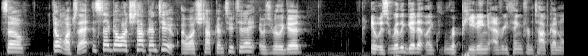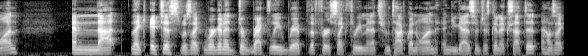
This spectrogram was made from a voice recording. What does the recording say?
So don't watch that. Instead, go watch Top Gun 2. I watched Top Gun 2 today. It was really good. It was really good at like repeating everything from Top Gun 1 and not like it just was like we're gonna directly rip the first like three minutes from Top Gun 1 and you guys are just gonna accept it. And I was like,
